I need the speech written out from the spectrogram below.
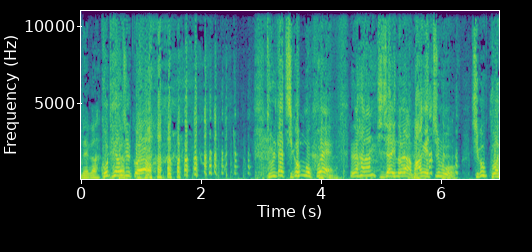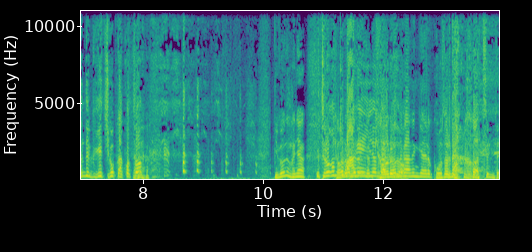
내가 곧 헤어질 거야. 둘 다 직업 못 구해. 하나는 디자이너야. 망했지 뭐. 직업 구한들 그게 직업 갖겠어? 이거는 그냥 들어가면 또 망해, 1년 결혼을 가면서. 하는 게 아니라 고소를 당할 것 같은데.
